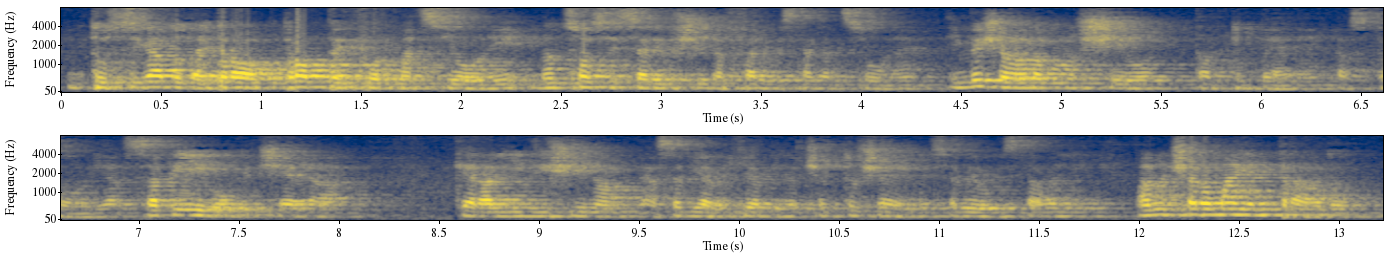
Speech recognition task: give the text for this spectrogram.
intossicato da tro- troppe informazioni, non so se sarei riuscito a fare questa canzone. Invece non la conoscevo tanto bene la storia, sapevo che c'era, che era lì vicino a casa perché io abito a Centocelle, sapevo che stava lì, ma non c'ero mai entrato,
